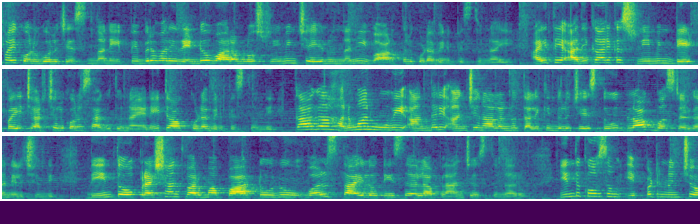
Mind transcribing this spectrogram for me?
ఫైవ్ కొనుగోలు చేస్తుందని ఫిబ్రవరి రెండో వారంలో స్ట్రీమింగ్ చేయనుందని వార్తలు కూడా వినిపిస్తున్నాయి. అయితే అధికారిక స్ట్రీమింగ్ డేట్ పై చర్చలు కొనసాగుతున్నాయని టాక్ కూడా వినిపిస్తుంది. కాగా హనుమాన్ మూవీ అందరి అంచనాలను తలకిందులు చేస్తూ బ్లాక్ బస్టర్గా నిలిచింది. దీంతో ప్రశాంత్ వర్మ పార్ట్ టూను వరల్డ్ స్థాయిలో తీసేలా ప్లాన్ చేస్తున్నారు. ఇందుకోసం ఎప్పటి నుంచో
